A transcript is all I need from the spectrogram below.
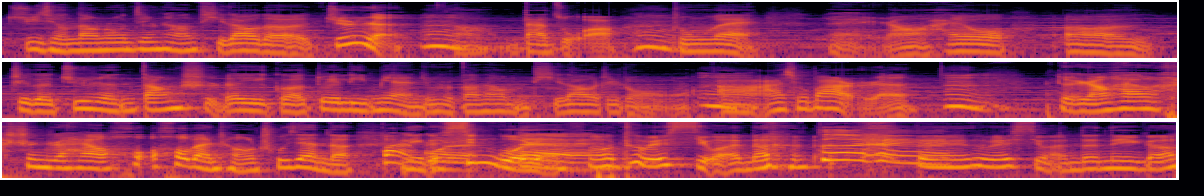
剧情当中经常提到的军人，嗯啊，大佐，嗯中尉，对，然后还有呃这个军人当时的一个对立面，就是刚才我们提到这种嗯啊阿修巴尔人，嗯，对，然后还有甚至还有后后半程出现的那个外国人新国人，我特别喜欢的，对 对，特别喜欢的那个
